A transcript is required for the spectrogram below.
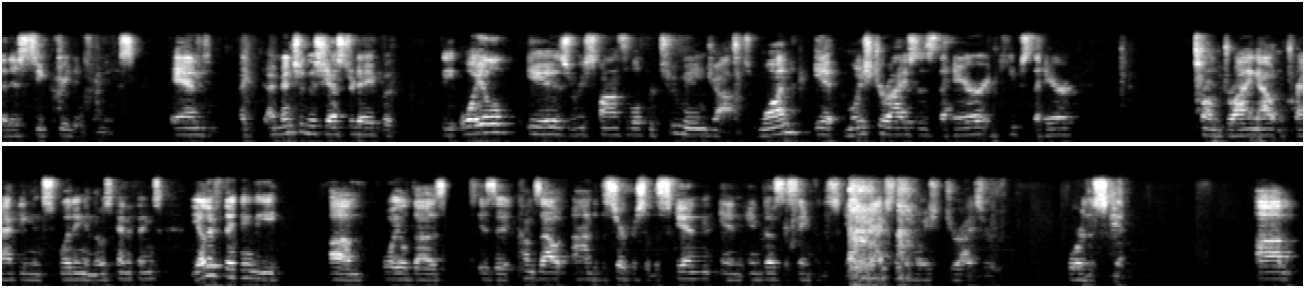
that is secreted from these. And I, I mentioned this yesterday, but the oil is responsible for two main jobs. One, it moisturizes the hair and keeps the hair from drying out and cracking and splitting and those kind of things. The other thing the um, oil does is it comes out onto the surface of the skin and, and does the same for the skin. It acts as a moisturizer for the skin. Um,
